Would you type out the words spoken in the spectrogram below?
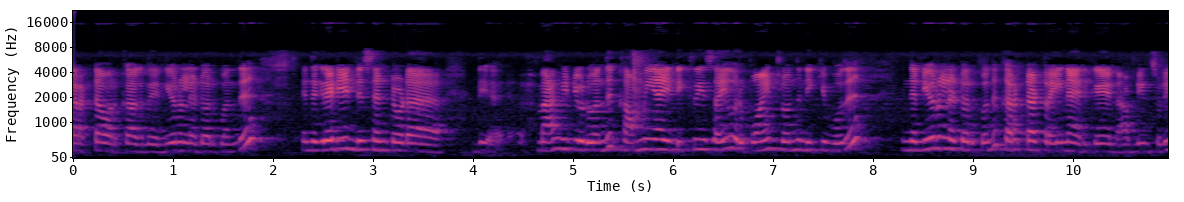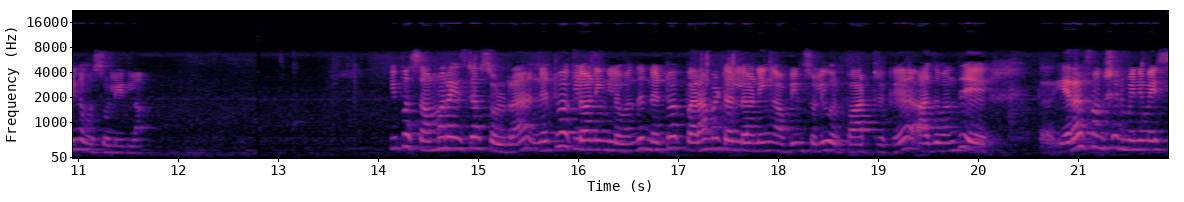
கரெக்டாக ஒர்க் ஆகுது. நியூரல் நெட்ஒர்க் வந்து இந்த கிரேடியன்ட் டிசென்ட்டோட மேக்னிடியூடு வந்து கம்மியாகி டிக்ரீஸ் ஆகி ஒரு பாயிண்ட்ல வந்து நிற்கும் போது இந்த நியூரல் நெட்ஒர்க் வந்து கரெக்டாக ட்ரெயின் ஆயிருக்கு அப்படின்னு சொல்லி நம்ம சொல்லிடலாம். இப்போ சம்மரைஸ்டாக சொல்கிறேன் நெட்ஒர்க் லேர்னிங்கில் வந்து நெட்ஒர்க் பேராமீட்டர் லேர்னிங் அப்படின்னு சொல்லி ஒரு பார்ட் இருக்குது அது வந்து எரர் ஃபங்க்ஷன் மினிமைஸ்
